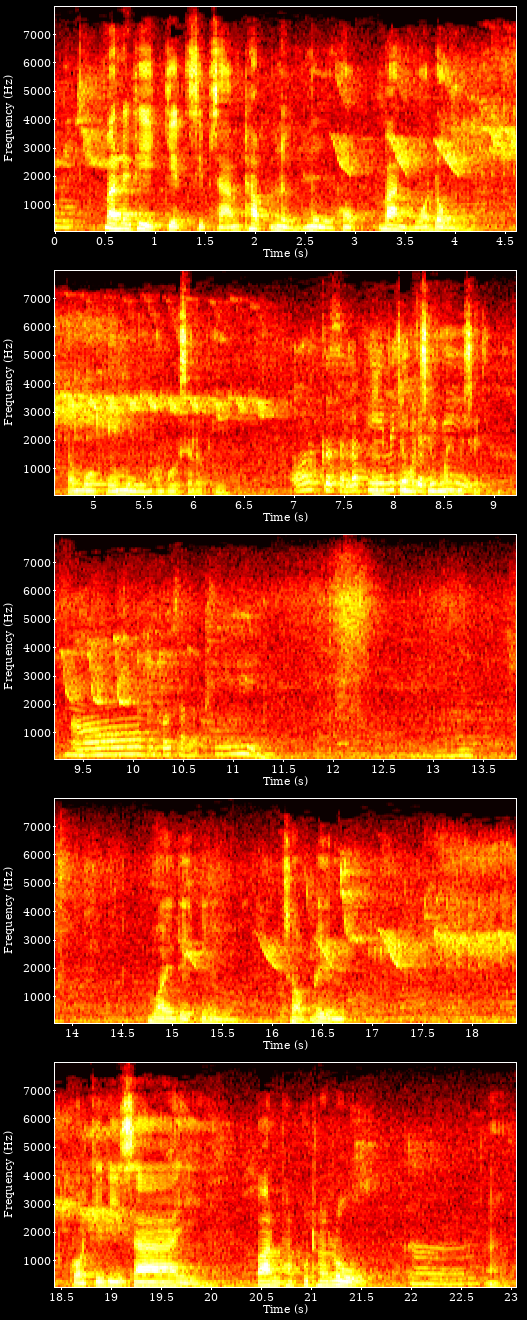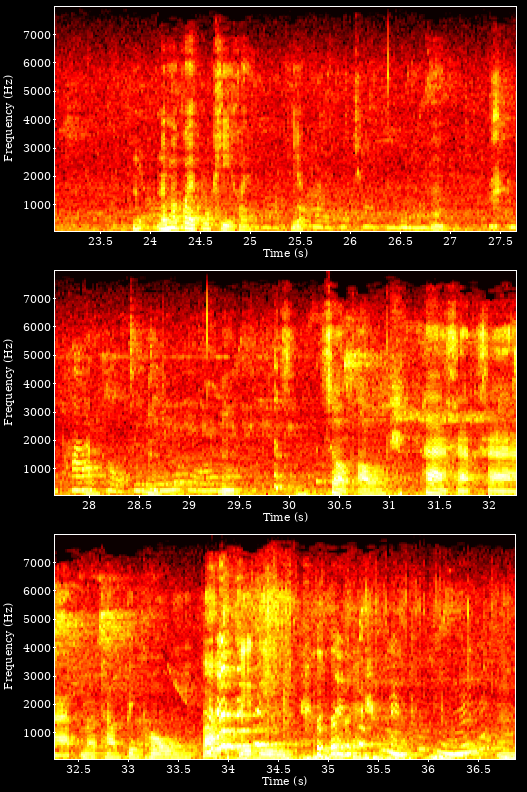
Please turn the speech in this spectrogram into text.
บ้านเลขที่เจ็ดสิบสามทับหนึ่งหมู่หกบ้านหัวดงตำบลหัวมุงอำเภอสารพีอ๋อเกิดสารพีไม่ใช่เกิดที่นี่อ๋อเป็นคนสารพี วัยเด็กนี่เออชอบเล่นก่อเจดีย์ทรายปั้นพระพุทธรูปอ๋ออะแล้วไม่ค่อยคู่คีใครเยอะอะภาพของจีดีลูกแล้วอืมชอบเอาผ้าขาดขาดๆมาทำเป็นธงปักเจดีย์เหมือนเหมือนพวกหนูเลยอืม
